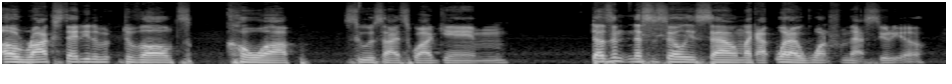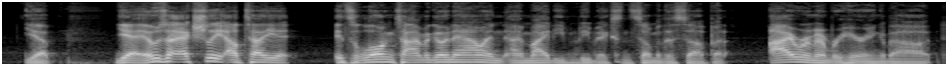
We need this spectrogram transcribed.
a Rocksteady de- developed co-op Suicide Squad game doesn't necessarily sound like what I want from that studio. Yep. Yeah, it was actually, I'll tell you, it's a long time ago now, and I might even be mixing some of this up, but I remember hearing about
